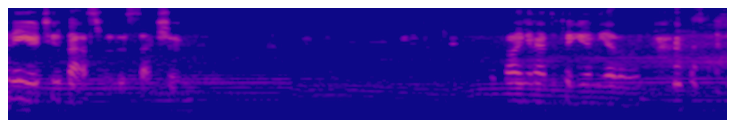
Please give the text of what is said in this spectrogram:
Honey, you're too fast for this section. We're probably gonna have to put you in the other one.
